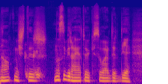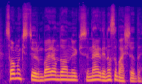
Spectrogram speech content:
ne yapmıştır, nasıl bir hayat öyküsü vardır diye. Sormak istiyorum Bayram Doğan'ın öyküsü nerede, nasıl başladı?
